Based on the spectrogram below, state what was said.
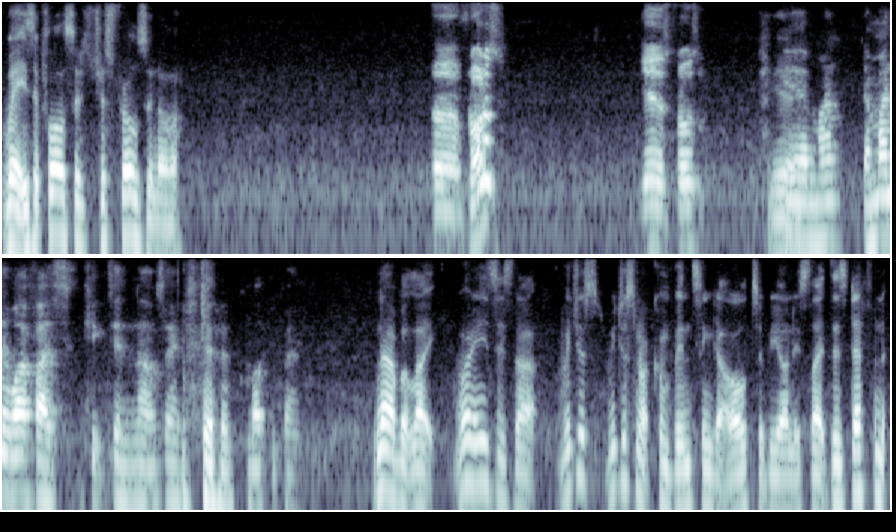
wait, is it flawless or just frozen or? Uh, Flawless? Yeah, it's frozen. Yeah. Yeah. man. The money Wi-Fi's kicked in. You know what I'm saying? Lucky fan. no, but like, what it is is that we're just we're just not convincing at all. To be honest, like, there's definite.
